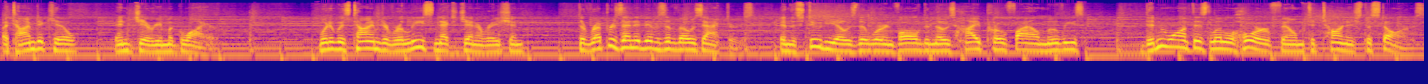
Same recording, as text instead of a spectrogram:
A Time to Kill and Jerry Maguire. When it was time to release Next Generation, the representatives of those actors and the studios that were involved in those high profile movies didn't want this little horror film to tarnish the stars.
